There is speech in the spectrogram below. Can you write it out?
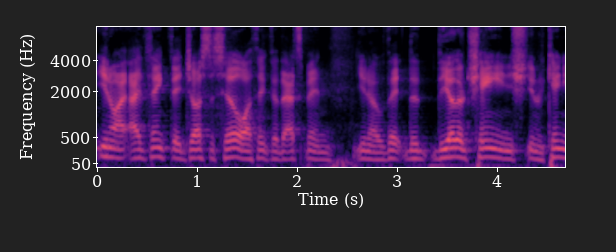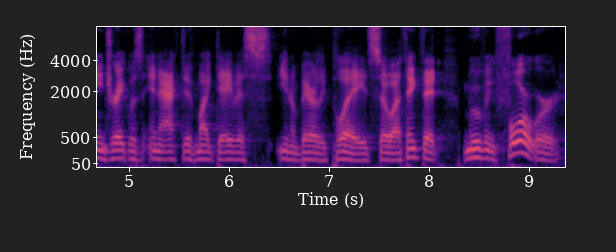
you know, I, I, think that Justice Hill. I think that that's been you know the, the the other change. You know, Kenyan Drake was inactive. Mike Davis, you know, barely played. So I think that moving forward,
